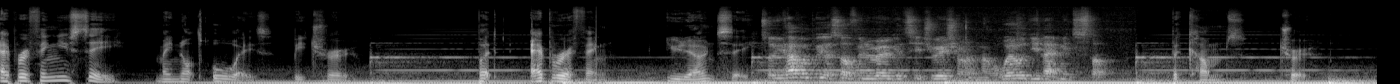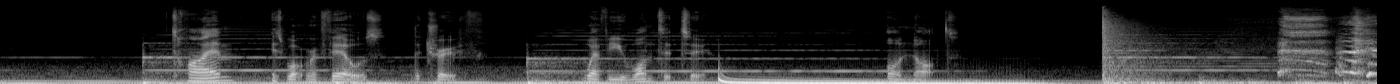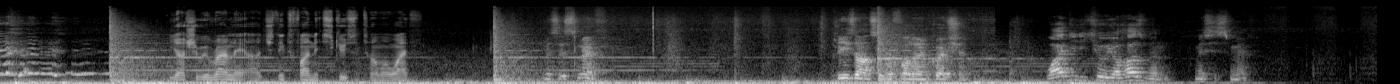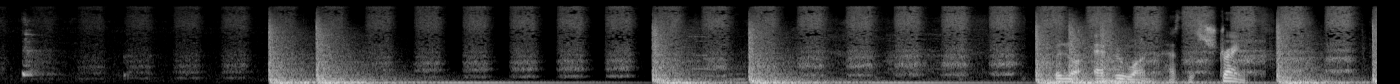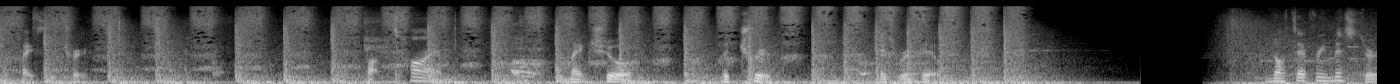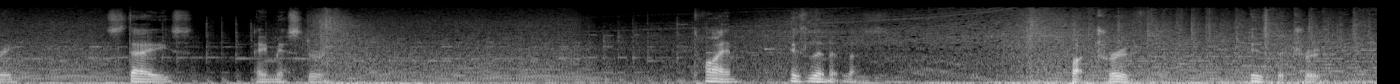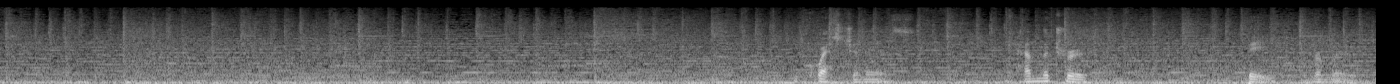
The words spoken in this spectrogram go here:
Everything you see may not always be true. But everything you don't see So you haven't put yourself in a very good situation right now. Where would you like me to stop? becomes true. Time is what reveals the truth, whether you want it to should be around later. I just need to find an excuse to tell my wife. Mrs. Smith, please answer the following question. Why did you kill your husband, Mrs. Smith? But not everyone has the strength to face the truth. But time will make sure the truth is revealed. Not every mystery stays a mystery. Time is limitless. But truth is the truth. Question is, can the truth be removed?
